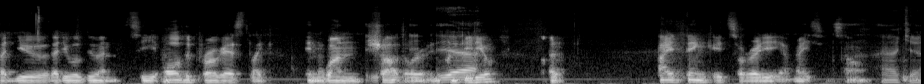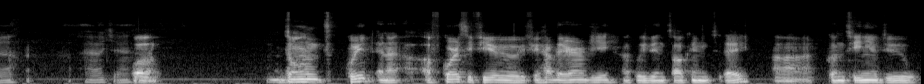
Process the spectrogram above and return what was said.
that you that you will do and see all the progress like in one shot or in yeah. one video. But i think it's already amazing so. Heck yeah. Heck yeah. Well don't quit. And I, of course if you if you have the energy like we've been talking today uh continue to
